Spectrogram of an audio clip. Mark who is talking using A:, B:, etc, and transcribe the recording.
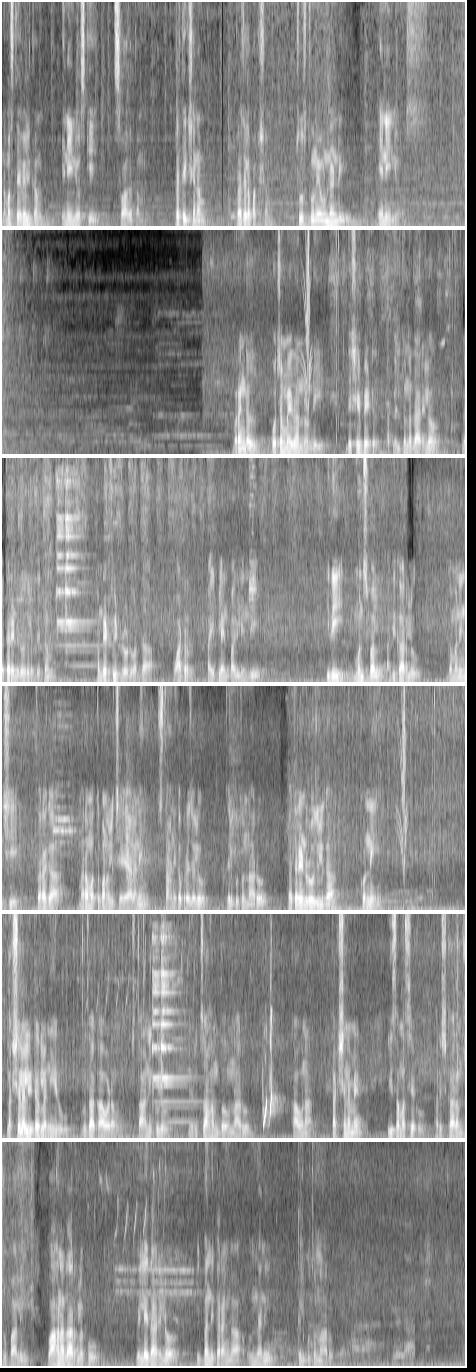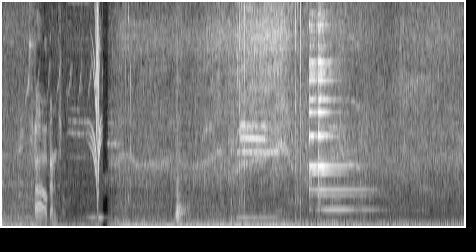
A: నమస్తే welcome. Any న్యూస్కి స్వాగతం. ప్రతిక్షణం ప్రజల పక్షం. చూస్తూనే ఉండండి ఎనీ న్యూస్. వరంగల్ పోచం మైదాన్ నుండి దేశేపేట్ వెళ్తున్న దారిలో గత రెండు రోజుల క్రితం హండ్రెడ్ ఫీట్ రోడ్ వద్ద వాటర్ పైప్ లైన్ పగిలింది. ఇది మున్సిపల్ అధికారులు గమనించి త్వరగా మరమ్మత్తు పనులు చేయాలని స్థానిక ప్రజలు తెలుపుతున్నారు. గత రెండు రోజులుగా కొన్ని లక్షల లీటర్ల నీరు వృధా కావడం స్థానికులు నిరుత్సాహంతో ఉన్నారు. కావున తక్షణమే ఈ సమస్యకు పరిష్కారం చూపాలి. వాహనదారులకు వెళ్ళే దారిలో ఇబ్బందికరంగా ఉందని తెలుపుతున్నారు.
B: ఒక నిమిషం.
